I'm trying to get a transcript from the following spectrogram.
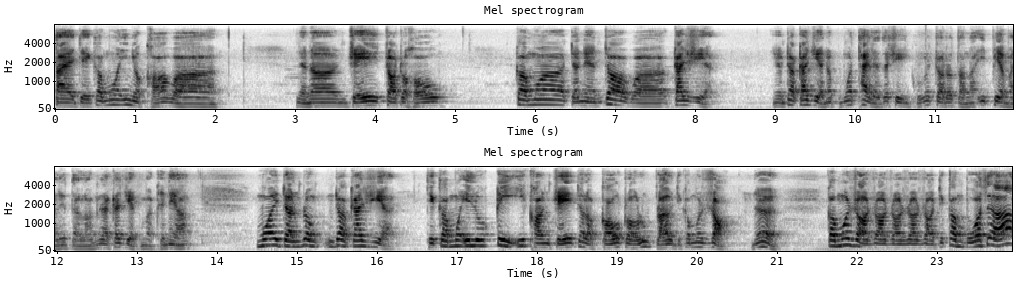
tài thì có mót ít nhọc khó và nên là chế cho cho hậu có mót cho nên cho và cái gì à? nhưng cho cái gì à nó cũng có thay là tất nhiên cũng có cho nó tao nó ít tiền mà lấy tao nó cái cái gì mà thế này mua cho nó lông đó cái gì à thì có mua ít lúc kỳ ít con chế cho là cầu trò lúc lợi thì có mua rõ nữa có mua rõ rõ rõ rõ rõ thì có búa thế á.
